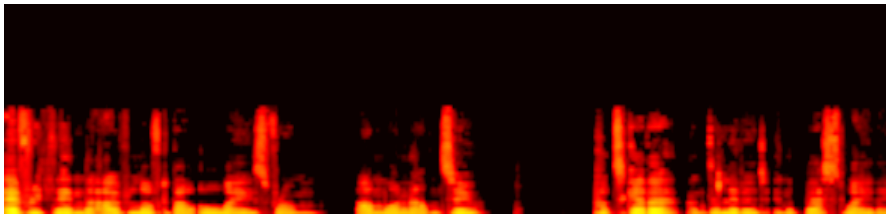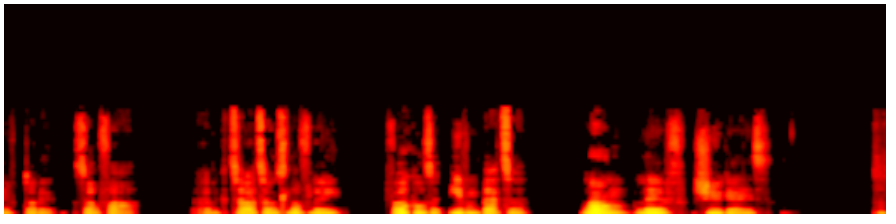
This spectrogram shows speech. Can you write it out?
everything that I've loved about Alvvays from album one and album two, put together and delivered in the best way they've done it so far. Uh, the guitar tone's lovely, vocals are even better. Long live shoegaze.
